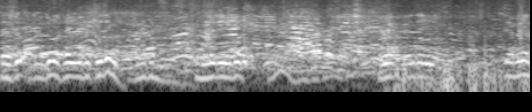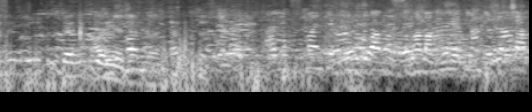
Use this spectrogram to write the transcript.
Dur, dur sen yemek yedin mi? Yedim. Ne diyeyim? Yok ben de yiyeyim. Demire sen ben yemeyeceğim daha. Ali Osman getirdi babası halam niye diyor diyor çalışıyor bir halam Ne haber var diyor.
